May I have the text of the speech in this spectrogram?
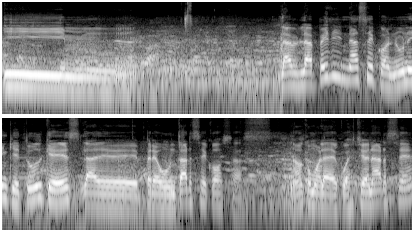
Y mm, la, peli nace con una inquietud que es la de preguntarse cosas, ¿no? como la de cuestionarse.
